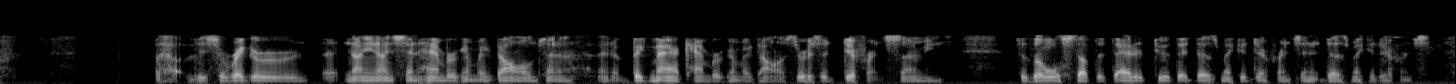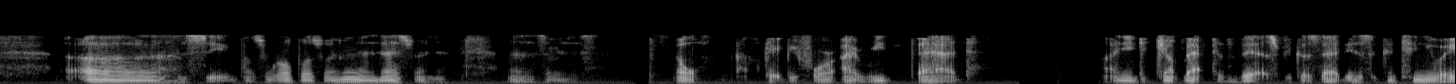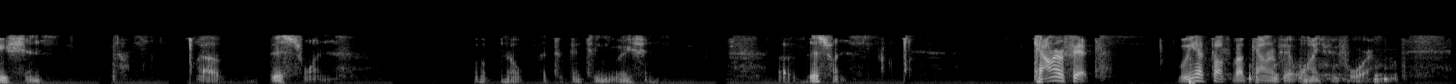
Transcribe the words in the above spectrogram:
this regular 99 cent hamburger at McDonald's and a and a Big Mac hamburger at McDonald's. There is a difference. I mean, the little stuff that's added to it that does make a difference, and it does make a difference. Uh, let's see, plus world plus women, and that's Oh, okay. Before I read that, I need to jump back to this because that is a continuation of this one. Oh, no, that's a continuation of this one. Counterfeit. We have talked about counterfeit wines before.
